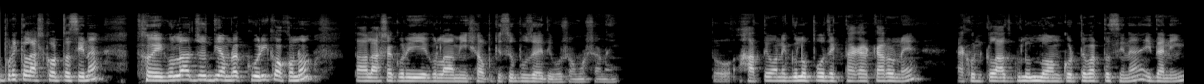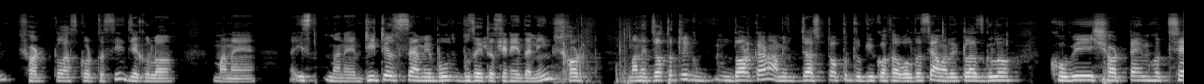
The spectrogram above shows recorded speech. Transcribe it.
উপরে ক্লাস করতেছি না, তো এগুলা যদি আমরা করি কখনো, তাহলে আশা করি এগুলো আমি সব কিছু বুঝাই দেবো, সমস্যা নাই। তো হাতে অনেকগুলো প্রজেক্ট থাকার কারণে এখন ক্লাসগুলো লং করতে পারতেছি না। ইদানিং শর্ট ক্লাস করতেছি, যেগুলো মানে মানে ডিটেলসে আমি বুঝাইতেছি না ইদানিং। শর্ট মানে যতটুকু দরকার, আমি জাস্ট ততটুকুই কথা বলতেছি। আমাদের ক্লাসগুলো খুবই শর্ট টাইম হচ্ছে,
